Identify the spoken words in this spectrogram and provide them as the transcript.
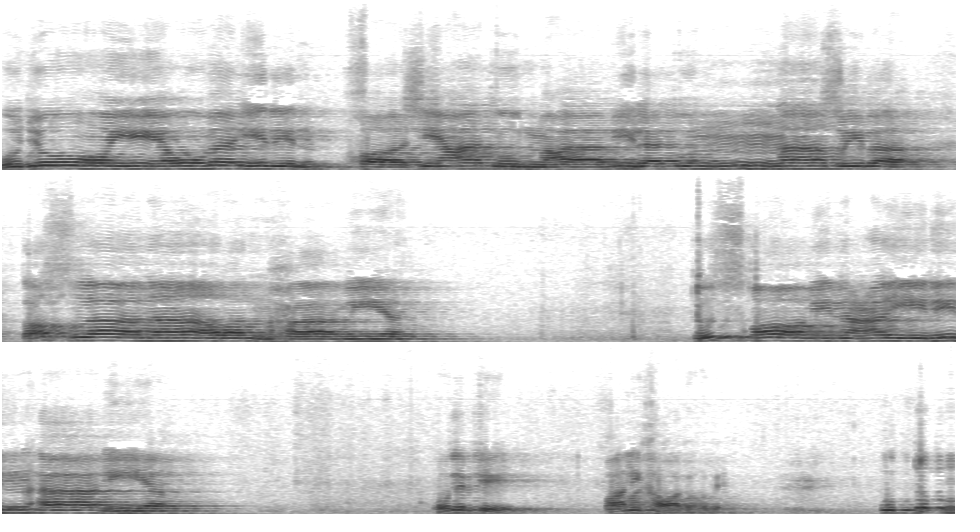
وجوه يومئذ خاشعة عاملة ناصبة تصلى نارا حامية تسقى من عين آنية ওদেরকে পানি খাওয়াতে হবে উত্তপ্ত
